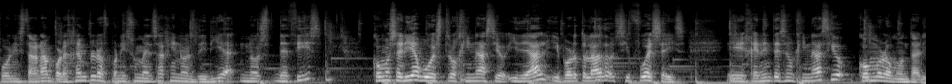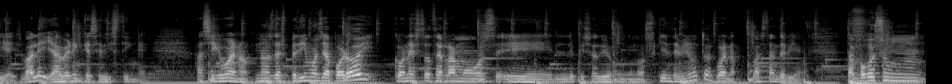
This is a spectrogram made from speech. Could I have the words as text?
por Instagram, por ejemplo, nos ponéis un mensaje y nos diría, nos decís cómo sería vuestro gimnasio ideal y por otro lado, si fueseis eh, gerentes de un gimnasio, cómo lo montaríais, ¿vale? Y a ver en qué se distingue. Así que bueno, nos despedimos ya por hoy. Con esto cerramos eh, el episodio en unos 15 minutos. Bueno, bastante bien. Tampoco es un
